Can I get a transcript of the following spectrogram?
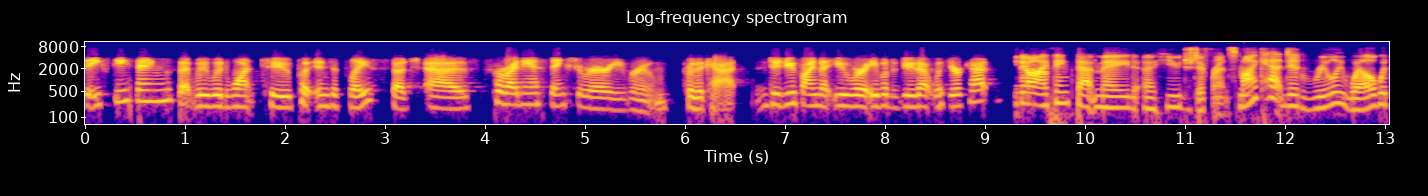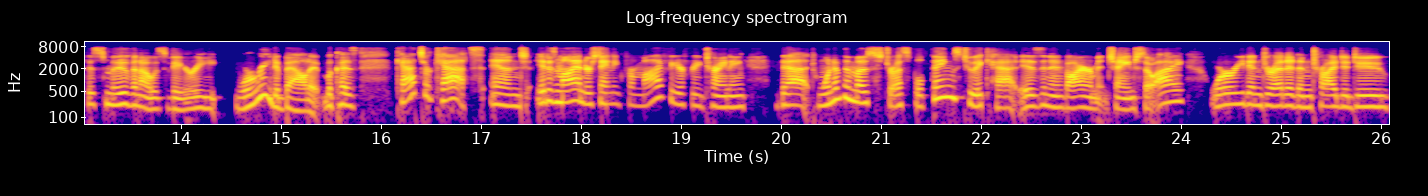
safety things that we would want to put into place, such as providing a sanctuary room for the cat. Did you find that you were able to do that with your cat? You know, I think that made a huge difference. My cat did really well with this move, and I was very worried about it because cats are cats. And it is my understanding from my fear free training that one of the most stressful things to a cat is an environment change. So I worried and dreaded and tried to do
